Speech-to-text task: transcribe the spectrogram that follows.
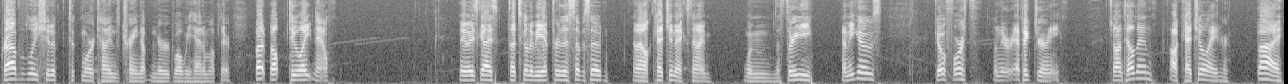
Probably should have took more time to train up Nerd while we had him up there. But, well, too late now. Anyways, guys, that's going to be it for this episode, and I'll catch you next time when the three amigos go forth on their epic journey. So until then, I'll catch you later. Bye.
